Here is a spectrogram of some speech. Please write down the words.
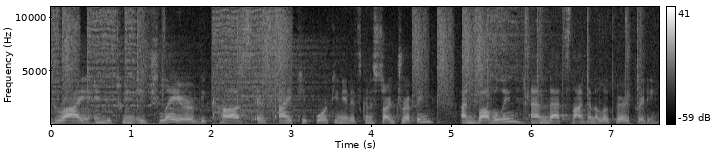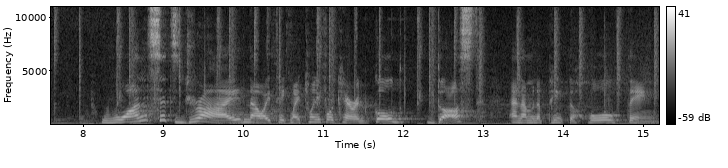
dry in between each layer because if I keep working it, it's gonna start dripping and bubbling and that's not gonna look very pretty. Once it's dry, now I take my 24 karat gold dust and I'm gonna paint the whole thing.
